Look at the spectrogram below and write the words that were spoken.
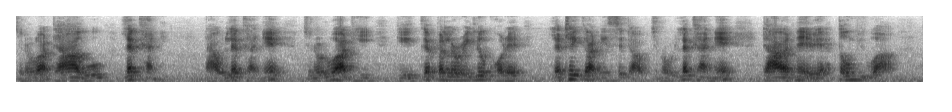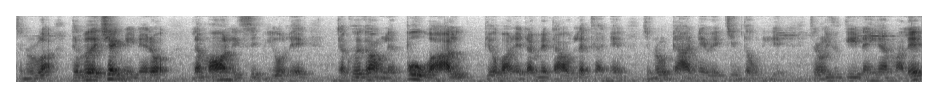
ကျွန်တော်တို့ကဒါကိုလက်ခံတယ်။ဒါကိုလက်ခံတယ်ကျွန်တော်တို့ကဒီဒီ capillary လို့ခေါ်တဲ့လက်ထိတ်ကနေစစ်တာကိုကျွန်တော်တို့လက်ခံတယ်ဒါနဲ့ပဲအသုံးပြုပါကျွန်တော်တို့က double check နေနဲ့တော့လက်မောင်းနေစစ်ပြီးတော့လေတခွဲကောင်းလည်းပို့ပါလို့ပြောပါတယ်ဒါပေမဲ့ဒါကိုလက်ခံတယ်ကျွန်တော်တို့ဒါနဲ့ပဲကျင့်သုံးနေတယ် ကျွန်တော် UK နိုင်ငံမှာလည်း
